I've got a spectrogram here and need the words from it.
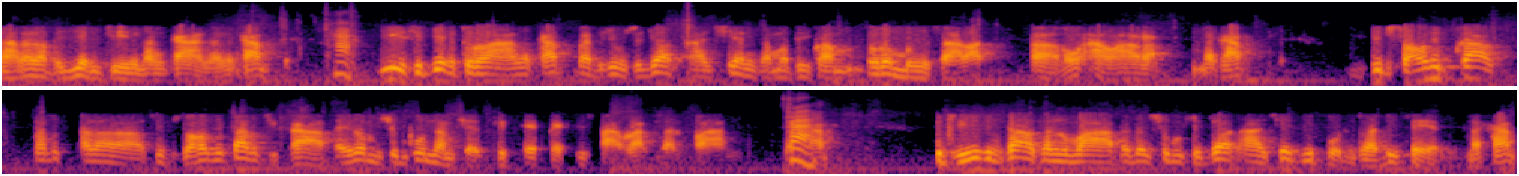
นะแล้วเราไปเยี่ยมจีนทางการนะครับค่ะ20ยี่ตุลานะครับไปประชุมสุดยอดอาเซียนกับมตรีความร่วมมือสหรัฐของอ่าวอาหรับนะครับ12 19เก้า อ่อ12 19พฤศจิกาไปร่วมประชุมผู้นำเศรษฐกิจเอเปกที่สหรัฐซานฟรานค่ะนะครับ14 19ธันวาไปประชุมสุดยอดอาเซียนญี่ปุ่นสถพิเศษนะครับ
